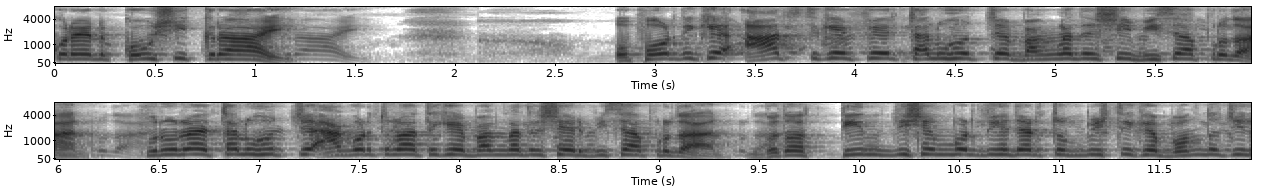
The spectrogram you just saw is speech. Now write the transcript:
করেন কৌশিক রায়। অপরদিকে আজ থেকে ফের চালু হচ্ছে বাংলাদেশি ভিসা প্রদান। পুনরায় চালু হচ্ছে আগরতলা থেকে বাংলাদেশের ভিসা প্রদান। গত তিন ডিসেম্বর দুই হাজার চব্বিশ থেকে বন্ধ ছিল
